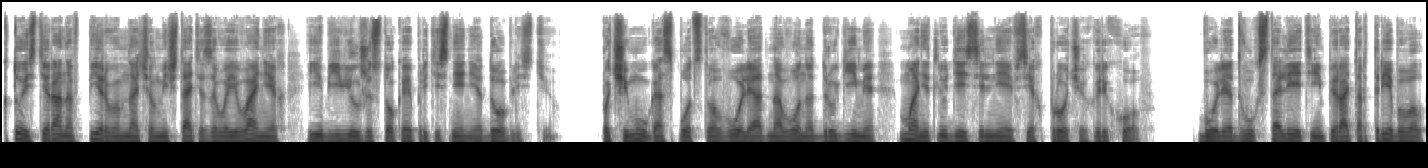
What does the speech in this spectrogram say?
Кто из тиранов первым начал мечтать о завоеваниях и объявил жестокое притеснение доблестью? Почему господство воли одного над другими манит людей сильнее всех прочих грехов? Более двух столетий император требовал,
